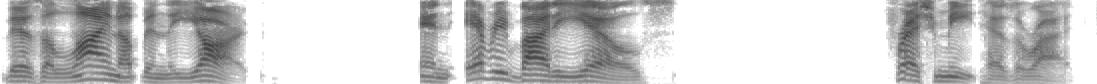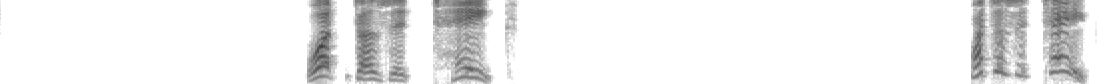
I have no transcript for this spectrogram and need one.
there's a lineup in the yard, and everybody yells, Fresh meat has arrived. What does it take? What does it take?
